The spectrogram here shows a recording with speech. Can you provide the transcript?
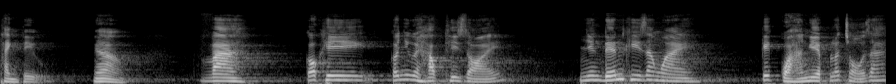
thành tựu, nghe không? và có khi có những người học thì giỏi, nhưng đến khi ra ngoài, cái quả nghiệp nó trổ ra,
